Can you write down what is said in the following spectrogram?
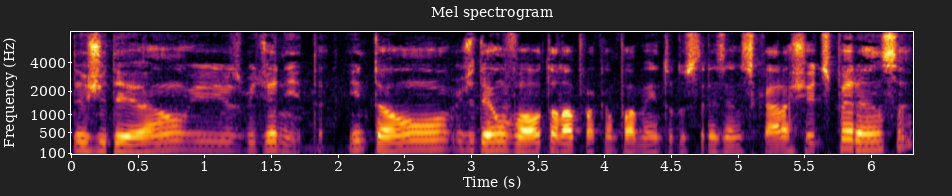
de Gideão e os midianitas. Então Gideão volta lá pro acampamento dos 300 caras cheio de esperança,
